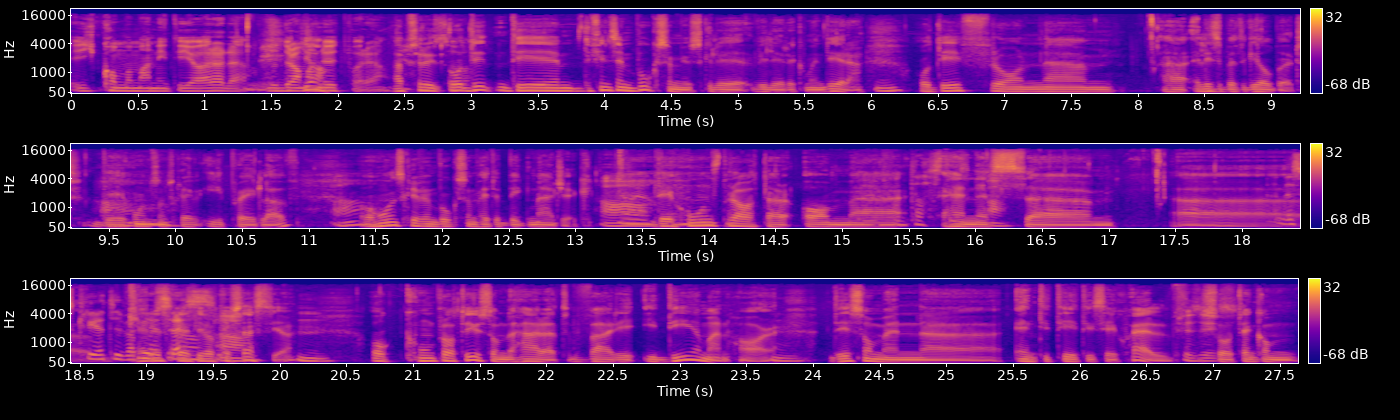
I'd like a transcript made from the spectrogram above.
eh, kommer man inte göra det. Då drar man Ja, ut på det. Absolut. Så. Och det, det, det finns en bok som jag skulle vilja rekommendera. Och det är från um, uh, Elizabeth Gilbert. Det är hon som skrev Eat, Pray, Love. Och hon skrev en bok som heter Big Magic. Ah. Där hon pratar om uh, hennes, uh, Hennes kreativa hennes process. kreativa Ja. process. Ja. Mm. Och hon pratar just om det här att varje idé man har, det är som en uh, entitet i sig själv. Precis. Så tänk om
